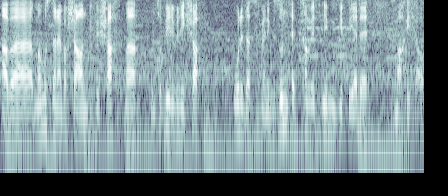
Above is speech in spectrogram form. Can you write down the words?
Aber man muss dann einfach schauen, wie viel schafft man. Und so viel will ich schaffen, ohne dass ich meine Gesundheit damit irgendwie gefährde, mache ich auch.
